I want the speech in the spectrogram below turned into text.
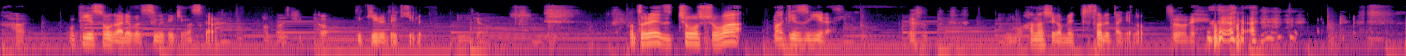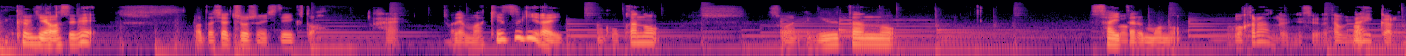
はい。もう PS4 があればすぐできますから。あ、マジか。できるできる。いいな。まあとりあえず長所は負けず嫌い。もう話がめっちゃそれたけど、そうね。組み合わせで私は長所にしていくと。はい。でも負けず嫌い、なんか他の、そうやな、牛タンの最たるもの。わからんのよね、それが。多分ないからね。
